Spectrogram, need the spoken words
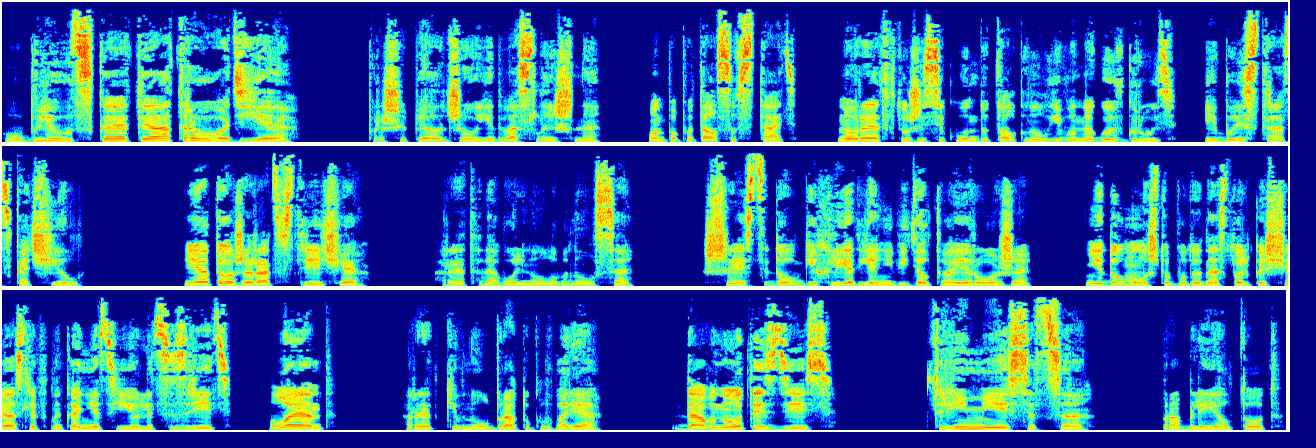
«Ублюдское ты отродье!» — прошипел Джо едва слышно. Он попытался встать, но Ред в ту же секунду толкнул его ногой в грудь и быстро отскочил. «Я тоже рад встрече», — Ред довольно улыбнулся. «Шесть долгих лет я не видел твоей рожи. Не думал, что буду настолько счастлив наконец ее лицезреть. Лэнд!» — Ред кивнул брату главаря. «Давно ты здесь?» «Три месяца», — проблеял тот.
